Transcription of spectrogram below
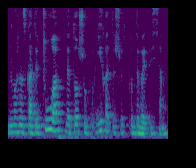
можна сказати, туа для того, щоб їхати щось подивитися.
